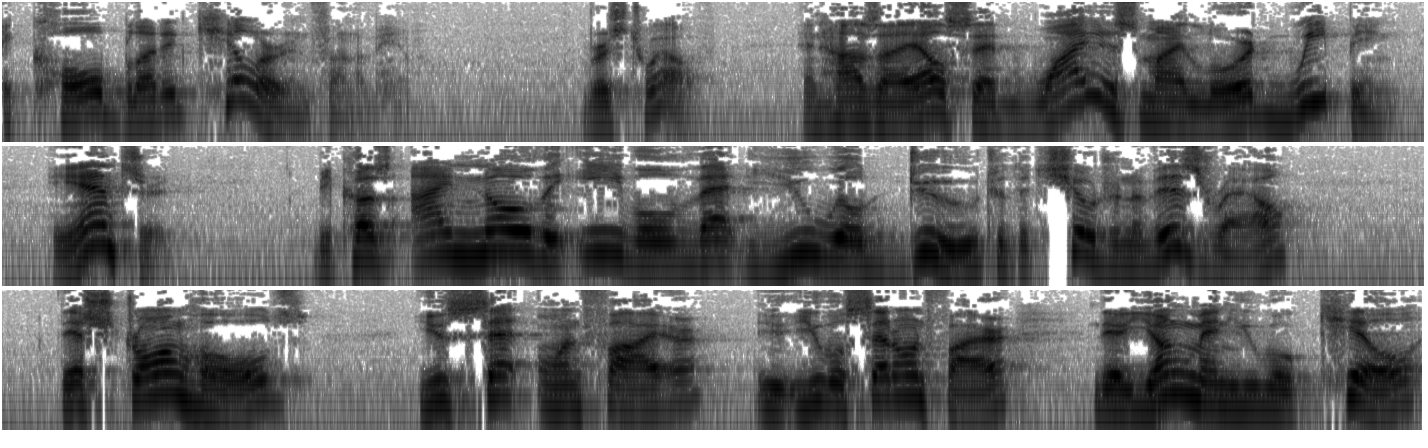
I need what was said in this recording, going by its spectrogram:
a cold blooded killer in front of him. Verse 12. And Hazael said, Why is my Lord weeping? He answered, Because I know the evil that you will do to the children of Israel. Their strongholds you set on fire, you, you will set on fire. Their young men you will kill,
